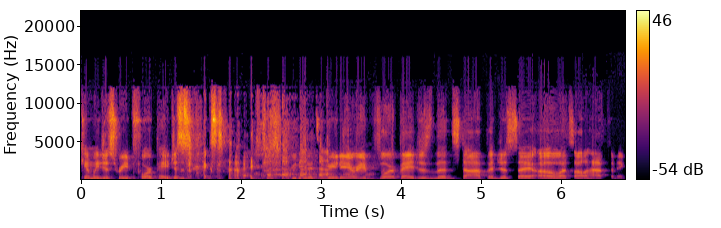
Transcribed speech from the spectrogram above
can we just read four pages next time? we, need to, we need to read four pages and then stop and just say, oh, what's all happening?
